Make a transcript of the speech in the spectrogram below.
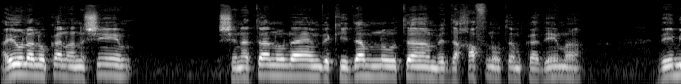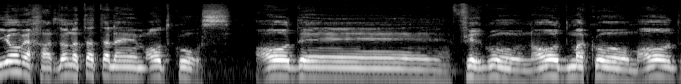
היו לנו כאן אנשים שנתנו להם וקידמנו אותם ודחפנו אותם קדימה ואם יום אחד לא נתת להם עוד קורס, עוד אה, פרגון, עוד מקום, עוד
